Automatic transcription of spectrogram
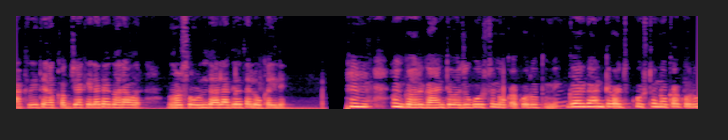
आखरी त्याला कब्जा केला त्या घरावर. घर सोडून जावं लागलं त्या लोकाईले. घर गहाण ठेवायची गोष्ट नका करू तुम्ही. घर गहाण ठेवायची गोष्ट नका करू.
